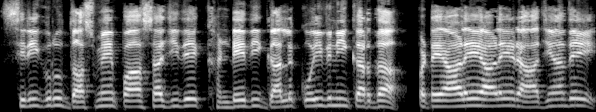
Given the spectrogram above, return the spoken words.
ਸ੍ਰੀ ਗੁਰੂ ਦਸਵੇਂ ਪਾਤਸ਼ਾਹ ਜੀ ਦੇ ਖੰਡੇ ਦੀ ਗੱਲ ਕੋਈ ਵੀ ਨਹੀਂ ਕਰਦਾ। ਪਟਿਆਲੇ ਵਾਲੇ ਰਾਜਿਆਂ ਦੇ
